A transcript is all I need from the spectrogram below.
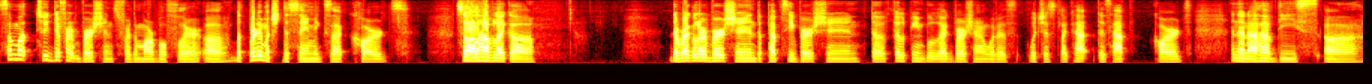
somewhat two different versions for the Marvel Flair uh, but pretty much the same exact cards. So I'll have like a the regular version, the Pepsi version, the Philippine bootleg version, what is which is like ha- this half cards, and then i'll have these uh,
